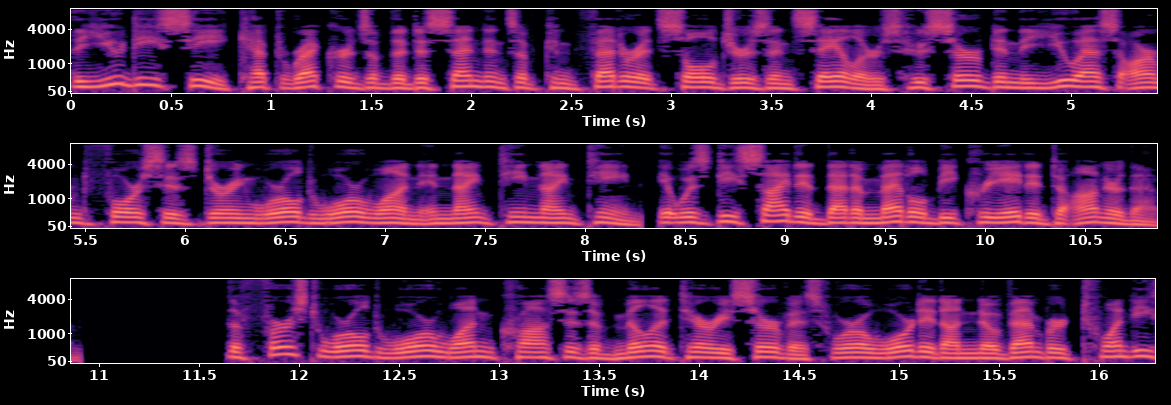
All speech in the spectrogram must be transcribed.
The UDC kept records of the descendants of Confederate soldiers and sailors who served in the U.S. Armed Forces during World War I. In 1919, it was decided that a medal be created to honor them. The First World War I Crosses of Military Service were awarded on November 22,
